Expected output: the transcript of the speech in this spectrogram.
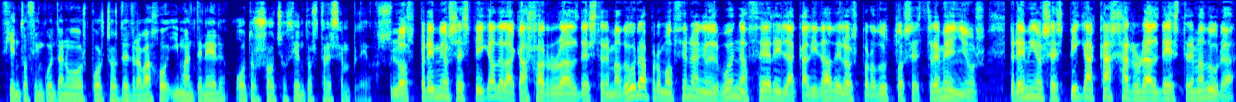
150 nuevos puestos de trabajo y mantener otros 803 empleos. Los premios Espiga de la Caja Rural de Extremadura promocionan el buen hacer y la calidad de los productos extremeños. Premios Espiga Caja Rural de Extremadura,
